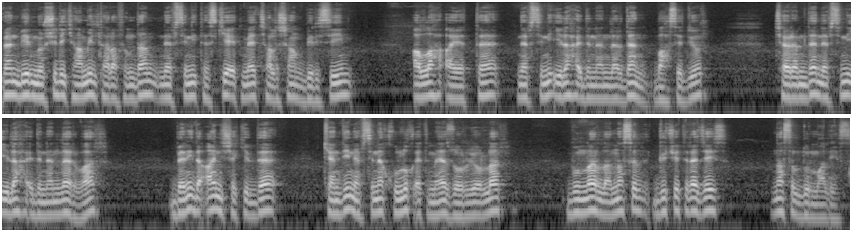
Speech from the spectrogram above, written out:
Ben bir mürşidi kamil tarafından nefsini teskiye etmeye çalışan birisiyim. Allah ayette nefsini ilah edinenlerden bahsediyor. Çevremde nefsini ilah edinenler var. Beni de aynı şekilde kendi nefsine kulluk etmeye zorluyorlar. Bunlarla nasıl güç yetireceğiz? Nasıl durmalıyız?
